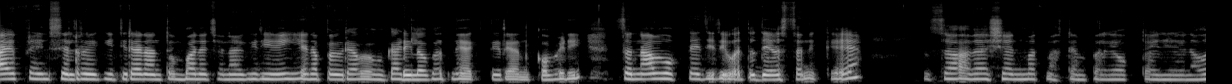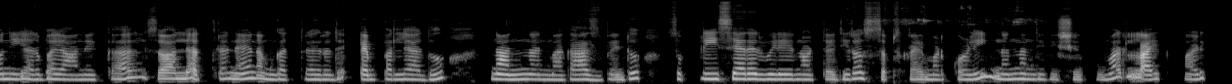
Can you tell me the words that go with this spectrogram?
ಹಾಯ್ ಫ್ರೆಂಡ್ಸ್ ಎಲ್ಲರೂ ಹೇಗಿದ್ದೀರಾ? ನಾನು ತುಂಬಾ ಚೆನ್ನಾಗಿದ್ದೀನಿ. ಏನಪ್ಪ ಇವ್ರು ಯಾವಾಗ ಗಾಡೀಲಿ ಹೋಗೋದನ್ನೇ ಆಗ್ತೀರಿ ಅಂದ್ಕೋಬೇಡಿ ಸೊ ನಾವು ಹೋಗ್ತಾ ಇದ್ದೀರಿ ಇವತ್ತು ದೇವಸ್ಥಾನಕ್ಕೆ. ಸೊ ಆಗ ಶನ್ಮತ್ಮ ಟೆಂಪಲ್ಗೆ ಹೋಗ್ತಾ ಇದ್ದೀವಿ ನಾವು. ನಿಯರ್ ಬೈ ಆನೇಕಲ್ ಸೊ ಅಲ್ಲಿ ಹತ್ರನೇ ನಮ್ಗೆ ಹತ್ರ ಇರೋದೆ ಟೆಂಪಲ್ಲೇ ಅದು. ನಾನು ನನ್ನ ಮಗ ಹಸ್ಬೆಂಡು ಸೊ ಪ್ಲೀಸ್ ಯಾರ್ಯಾರು ವಿಡಿಯೋ ನೋಡ್ತಾ ಇದ್ದೀರೋ ಸಬ್ಸ್ಕ್ರೈಬ್ ಮಾಡ್ಕೊಳ್ಳಿ. ನನ್ನ ನಂದಿನಿ ಶಿವಕುಮಾರ್. ಲೈಕ್ ಮಾಡಿ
